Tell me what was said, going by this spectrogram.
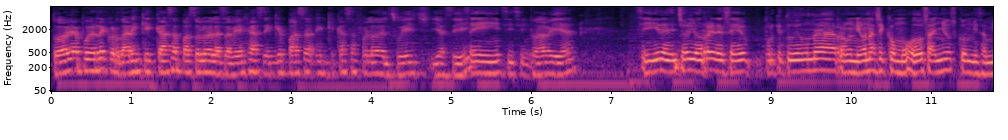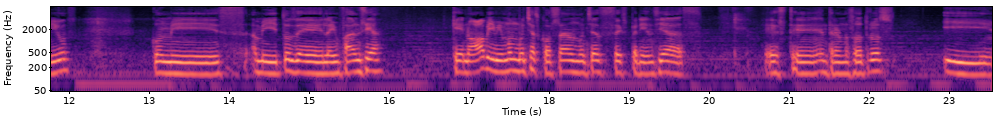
¿todavía puedes recordar en qué casa pasó lo de las abejas? ¿En qué, pasa, en qué casa fue lo del Switch y así? Sí, sí, sí. ¿Todavía? Sí, de hecho yo regresé porque tuve una reunión hace como dos años con mis amigos, con mis amiguitos de la infancia, que no, vivimos muchas cosas, muchas experiencias este, entre nosotros y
